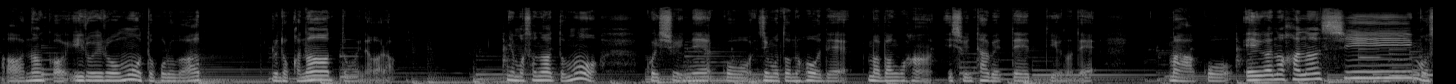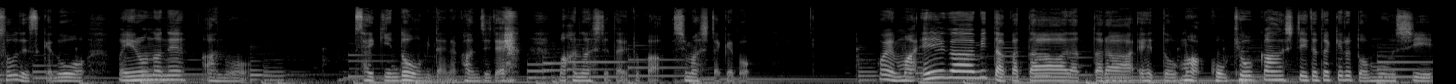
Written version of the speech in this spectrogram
あなんかいろいろ思うところがあるのかなと思いながら。でもその後もこう一緒にねこう地元の方で、まあ、晩ご飯一緒に食べてっていうのでまあこう映画の話もそうですけど、まあ、いろんなねあの最近どうみたいな感じで ま話してたりとかしましたけど。これまあ映画見た方だったら、えーとまあ、こう共感していただけると思うし、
